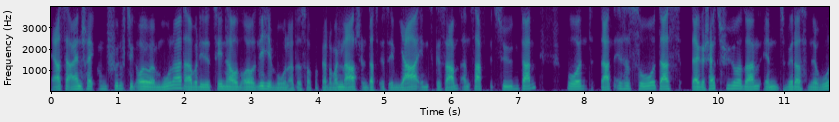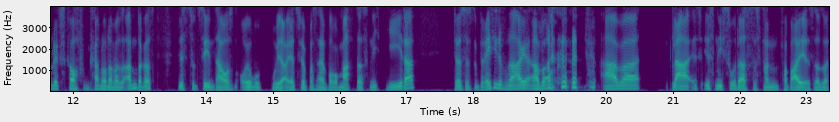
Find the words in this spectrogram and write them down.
Erste Einschränkung 50 Euro im Monat, aber diese 10.000 Euro nicht im Monat. Das sollte man nochmal mhm. klarstellen. Das ist im Jahr insgesamt an Sachbezügen dann. Und dann ist es so, dass der Geschäftsführer dann entweder eine Rolex kaufen kann oder was anderes bis zu 10.000 Euro pro Jahr. Jetzt hört man sagen, warum macht das nicht jeder? Das ist eine berechtigte Frage, aber, aber klar, es ist nicht so, dass es dann vorbei ist. Also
